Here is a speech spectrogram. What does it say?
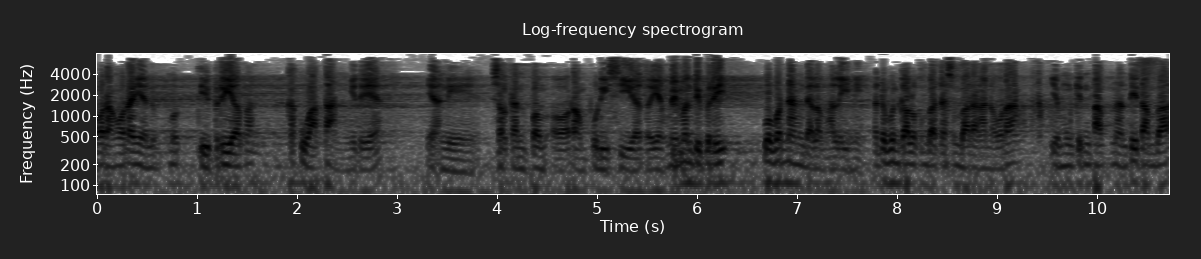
orang-orang yang diberi apa kekuatan gitu ya. Yakni misalkan orang polisi atau yang memang diberi wewenang dalam hal ini. Adapun kalau kepada sembarangan orang ya mungkin nanti tambah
